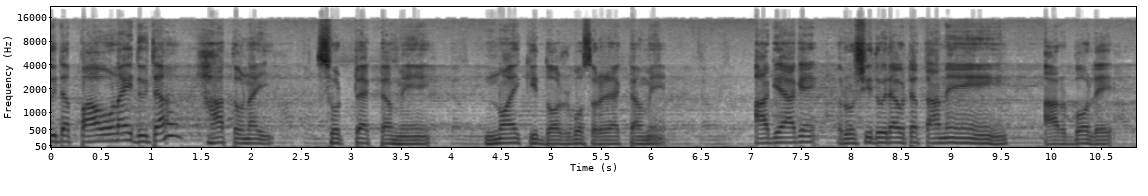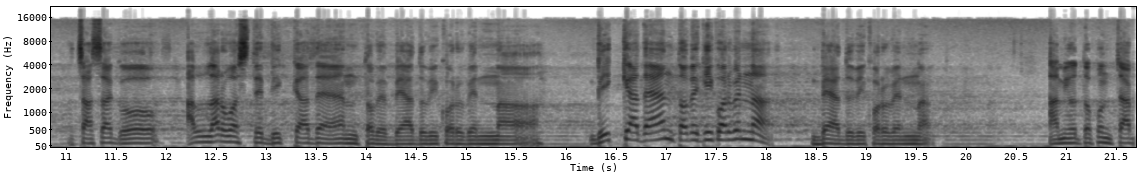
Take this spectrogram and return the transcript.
দুইটা পাও নাই, দুইটা হাতও নাই। ছোট্ট একটা মেয়ে, নয় কি দশ বছরের একটা মেয়ে। আগে আগে রশি দইরা ওটা টানে আর বলে, চাচা গো, আল্লাহর ওয়াস্তে ভিক্ষা দেন, তবে বেয়াদবি করবেন না। ভিক্ষা দেন, তবে কি করবেন না? বেয়াদবি করবেন না। আমিও তখন চার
